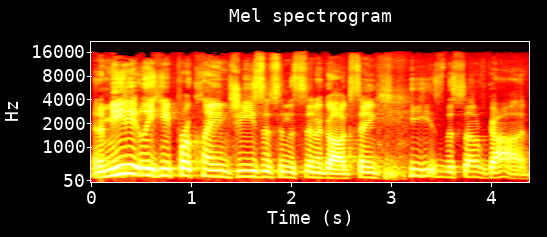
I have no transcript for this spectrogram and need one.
And immediately he proclaimed Jesus in the synagogue, saying, He is the Son of God.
